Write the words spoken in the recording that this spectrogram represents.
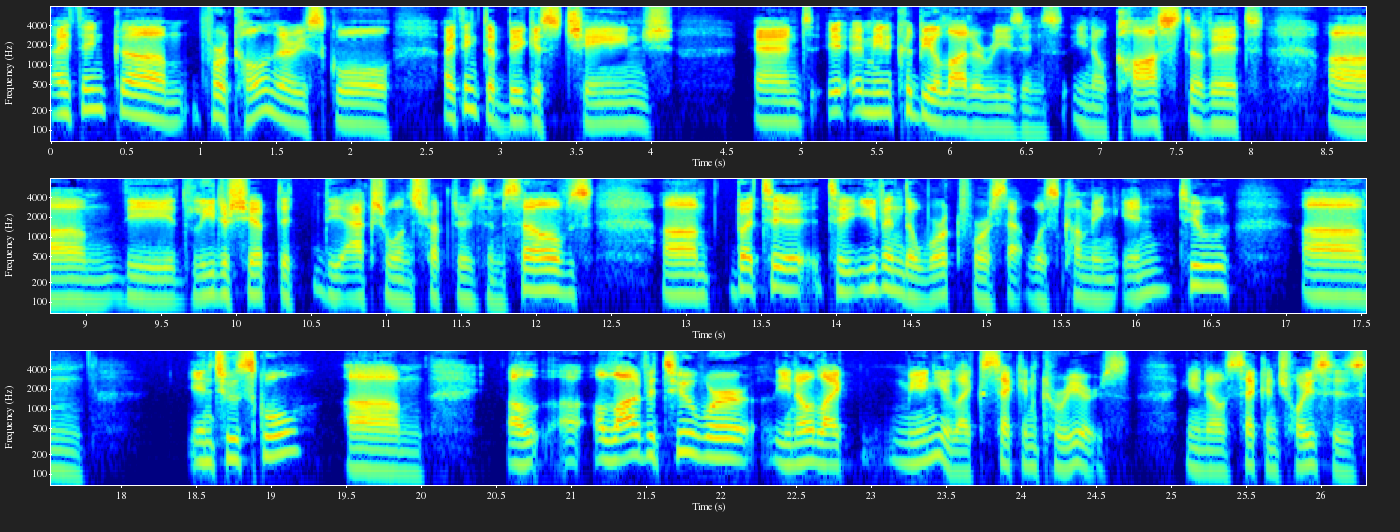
I, I think um, for culinary school, I think the biggest change. And it, I mean, it could be a lot of reasons, you know, cost of it, um, the leadership, the, the actual instructors themselves, um, but to, to even the workforce that was coming into, um, into school. A, a lot of it too were, you know, like me and you, like second careers, you know, second choices.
